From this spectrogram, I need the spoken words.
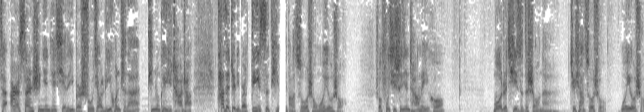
在二三十年前写的一本书，叫《离婚指南》。听众可以去查查，他在这里边第一次提到了“左手摸右手”。说夫妻时间长了以后，摸着妻子的手呢，就像左手摸右手，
